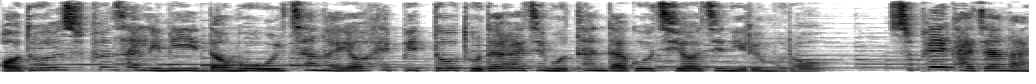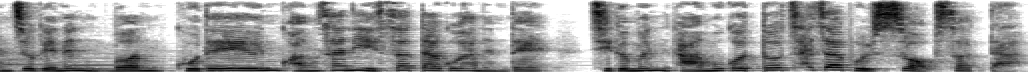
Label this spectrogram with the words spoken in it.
어두운 숲은 살림이 너무 울창하여 햇빛도 도달하지 못한다고 지어진 이름으로 숲의 가장 안쪽에는 먼 고대의 은 광산이 있었다고 하는데 지금은 아무것도 찾아볼 수 없었다.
